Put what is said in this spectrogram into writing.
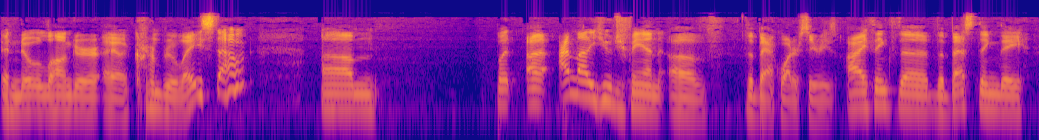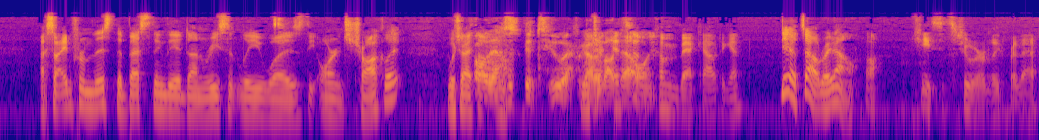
and no longer a creme brulee stout. Um, but uh, I'm not a huge fan of the Backwater series. I think the the best thing they, aside from this, the best thing they had done recently was the orange chocolate, which I thought Oh, that was, was good too. I forgot about it's that one. coming back out again. yeah, it's out right now. Oh, jeez, it's too early for that.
